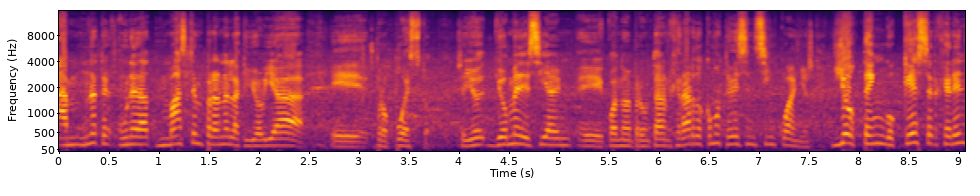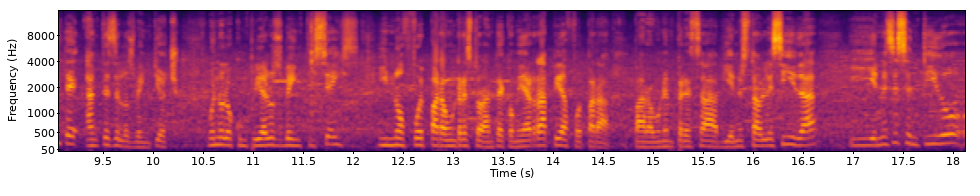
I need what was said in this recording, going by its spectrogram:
a una, edad más temprana a la que yo había eh, propuesto. O sea, yo, yo me decía eh, cuando me preguntaban, Gerardo, ¿cómo te ves en cinco años? Yo tengo que ser gerente antes de los 28. Bueno, lo cumplí a los 26 y no fue para un restaurante de comida rápida, fue para, para una empresa bien establecida y en ese sentido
